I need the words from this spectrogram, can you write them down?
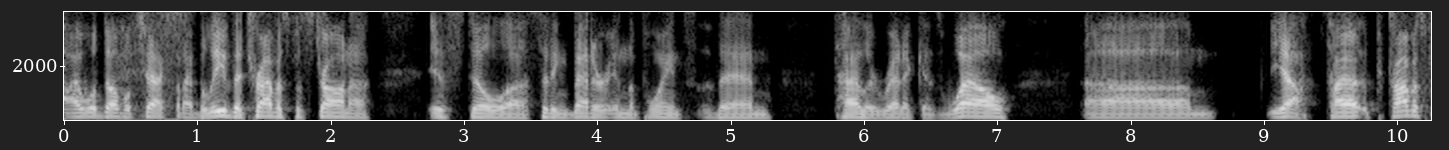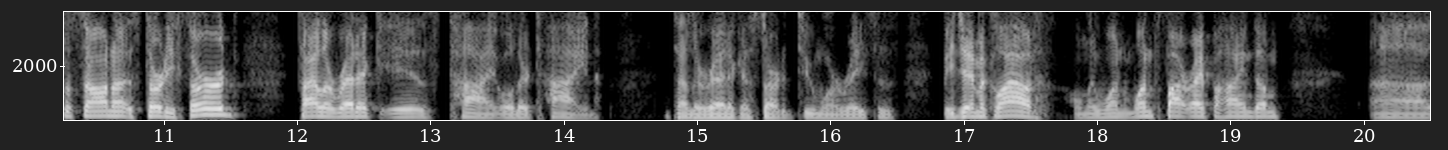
I will double check, but I believe that Travis Pastrana is still uh, sitting better in the points than Tyler Reddick as well. Um, yeah, Ty- Travis Pastrana is 33rd. Tyler Reddick is tied. Well, they're tied. Tyler Reddick has started two more races. BJ McLeod only one one spot right behind him. Uh,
